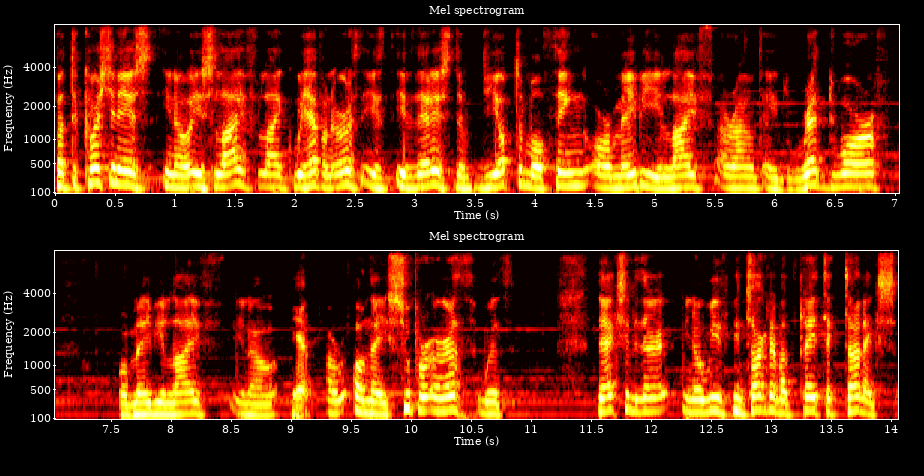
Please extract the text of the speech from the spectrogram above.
but the question is, you know, is life like we have on Earth? Is if there is the the optimal thing, or maybe life around a red dwarf, or maybe life, you know, yep. on a super Earth with they actually there you know we've been talking about plate tectonics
